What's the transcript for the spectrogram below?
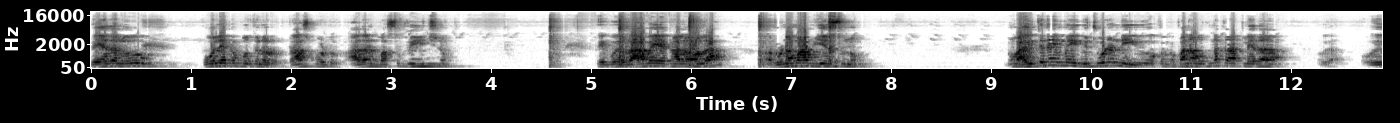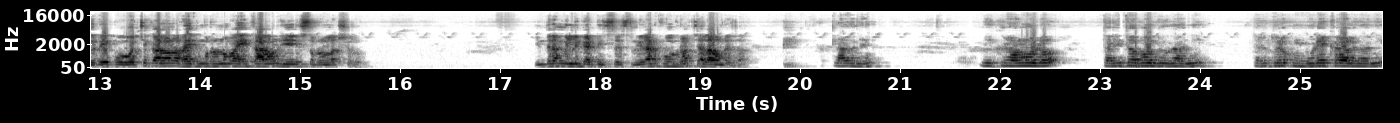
పేదలు పోలేకపోతున్నారు ట్రాన్స్పోర్ట్. అదని బస్సు ఫ్రీ ఇచ్చినాం. రేపు రాబోయే కాలంలో రుణమాఫీ చేస్తున్నాం. నువ్వు అయితేనే మీకు చూడండి ఒక్కొక్క పని అవుతుందా కావట్లేదా? రేపు వచ్చే కాలంలో రైతు రుణమా ఏ కాలంలో చేయిస్తారు రెండు లక్షలు. ఇందిరా మిల్లు కట్టిస్తారు ఇలాంటి ప్రోగ్రామ్స్ చాలా ఉన్నాయి సార్? అట్లాగనే మీ గ్రామంలో దళిత బంధు కానీ దళితులకు మూడు ఎకరాలు కానీ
